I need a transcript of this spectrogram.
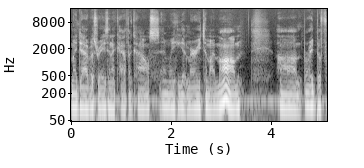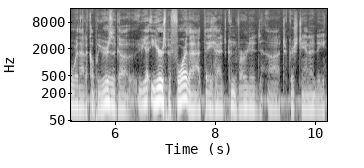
My dad was raised in a Catholic house, and when he got married to my mom, um, right before that, a couple years ago, years before that, they had converted uh, to Christianity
